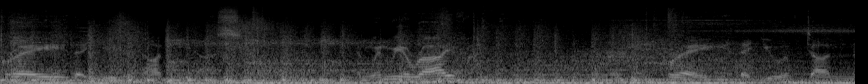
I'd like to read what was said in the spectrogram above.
Pray that you do not need us. And when we arrive, pray that you have done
